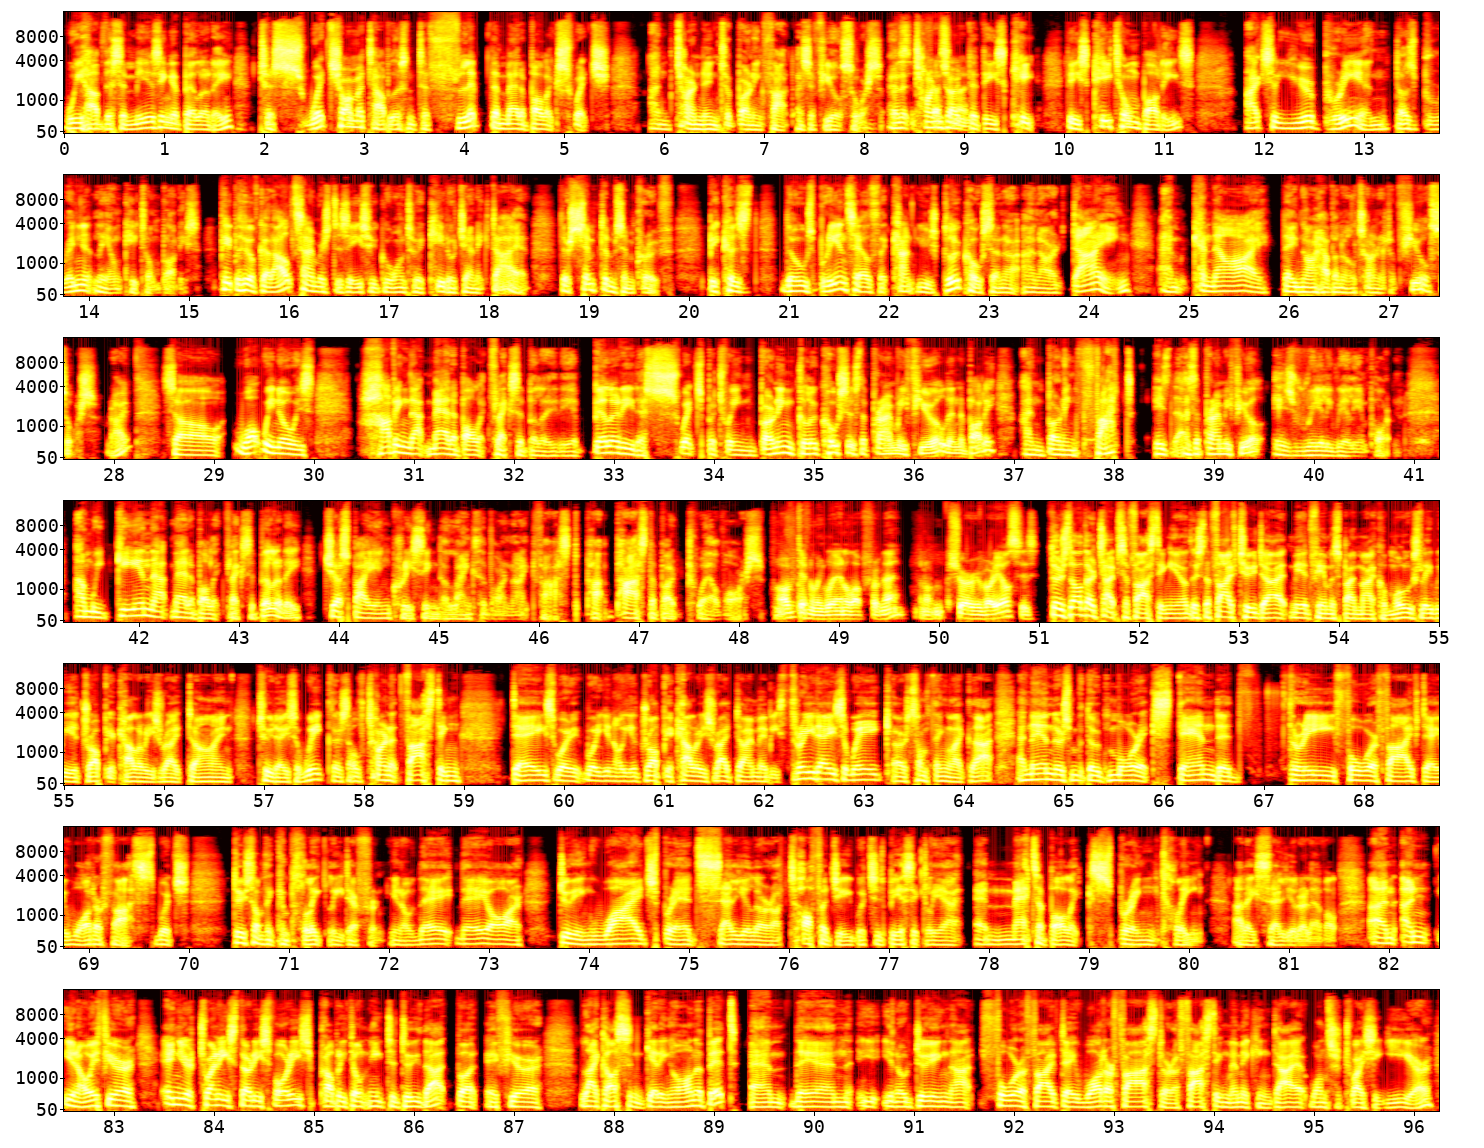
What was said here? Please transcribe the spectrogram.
we have this amazing ability to switch our metabolism, to flip the metabolic switch and turn into burning fat as a fuel source. And That's it turns out that these ke- these ketone bodies actually your brain does brilliantly on ketone bodies. People who have got Alzheimer's disease who go onto a ketogenic diet, their symptoms improve because those brain cells that can't use glucose and are, and are dying um, can now, they now have an alternative fuel source, right? So what we know is having that metabolic flexibility, the ability to switch between burning glucose as the primary fuel in the body and burning fat is as a primary fuel is really, really important. And we gain that metabolic flexibility just by increasing the length of our night fast pa- past about 12 hours. I've definitely learned a lot from that, and I'm sure everybody else is. There's other types of fasting. You know, there's the 5 2 diet made famous by Michael Mosley, where you drop your calories right down two days a week. There's alternate fasting days where, where, you know, you drop your calories right down maybe three days a week or something like that. And then there's the more extended three, four, five day water fasts, which do something completely different. You know, they they are doing widespread cellular autophagy, which is basically a, a metabolic spring clean at a cellular level. And and you know, if you're in your twenties, thirties, forties, you probably don't need to do that. But if you're like us and getting on a bit, um, then you, you know, doing that four or five day water fast or a fasting mimicking diet once or twice a year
